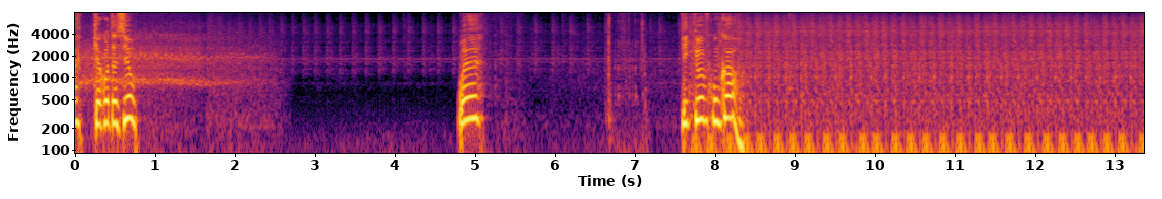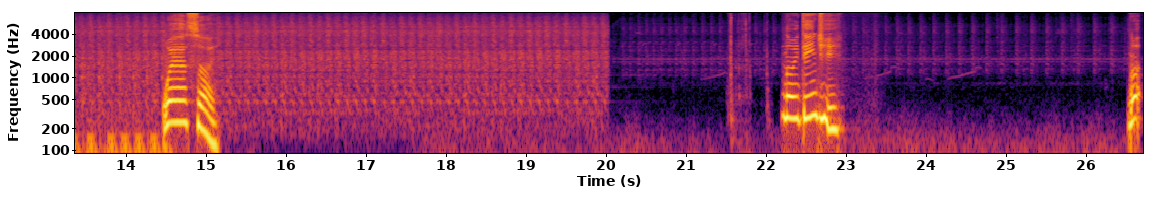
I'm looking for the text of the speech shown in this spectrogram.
Ué, o que aconteceu? Ué? O que, que houve com o carro? Ué, sai. Não entendi. Não...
